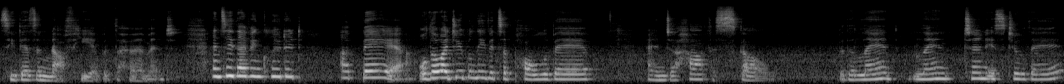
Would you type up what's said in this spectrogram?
See, there's enough here with the hermit. And see, they've included a bear, although I do believe it's a polar bear and a half a skull. But the lan lantern is still there,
